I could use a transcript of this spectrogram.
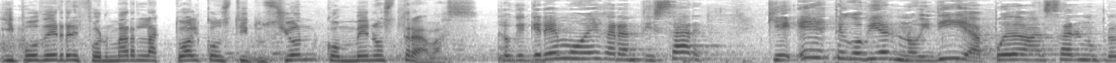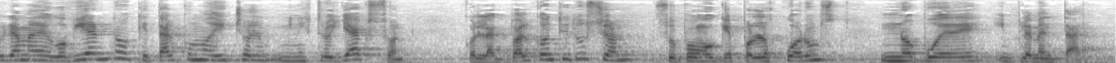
y poder reformar la actual constitución con menos trabas. Lo que queremos es garantizar que este gobierno hoy día pueda avanzar en un programa de gobierno que tal como ha dicho el ministro Jackson, con la actual constitución, supongo que es por los quórums, no puede implementar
